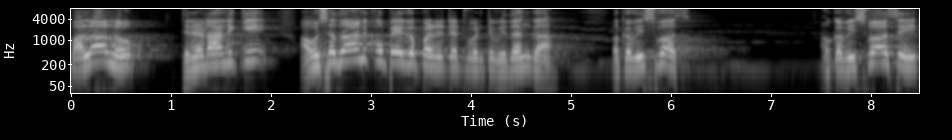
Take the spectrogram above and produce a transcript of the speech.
ఫలాలు తినడానికి ఔషధానికి ఉపయోగపడేటటువంటి విధంగా ఒక విశ్వాస్ ఒక విశ్వాసి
